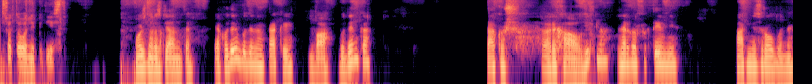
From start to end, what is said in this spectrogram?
асфальтований під'їзд. Можна розглянути як один будинок, так і два будинка. Також рехау вікна енергоефективні, гарні зроблені.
